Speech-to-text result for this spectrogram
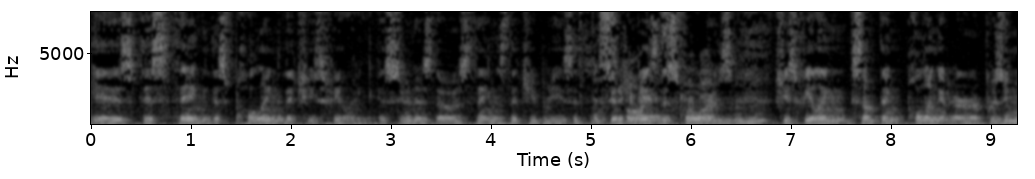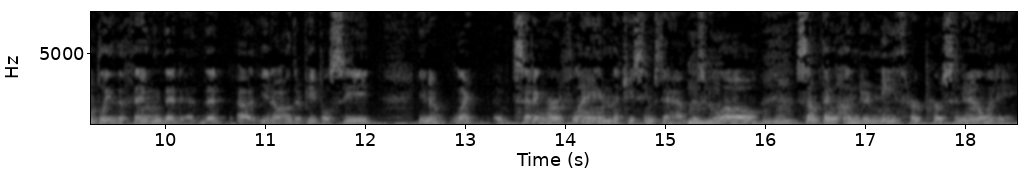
is this thing, this pulling that she's feeling as soon as those things that she breathes, as, as soon as she breathes the spores spores, mm-hmm. she's feeling something pulling at her. Presumably, the thing that that uh, you know other people see, you know, like setting her aflame. That she seems to have this mm-hmm. glow. Mm-hmm. Something underneath her personality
